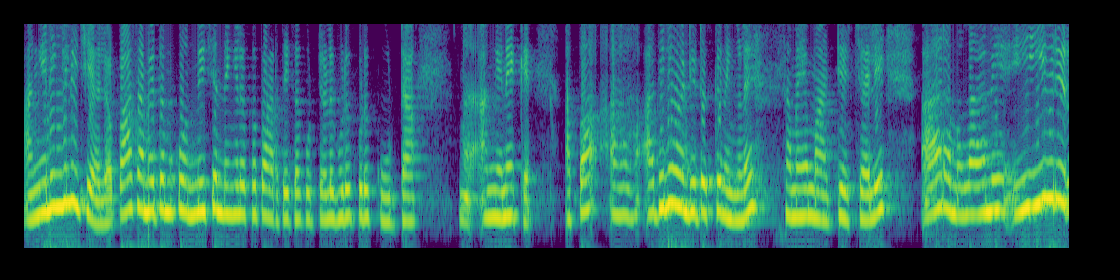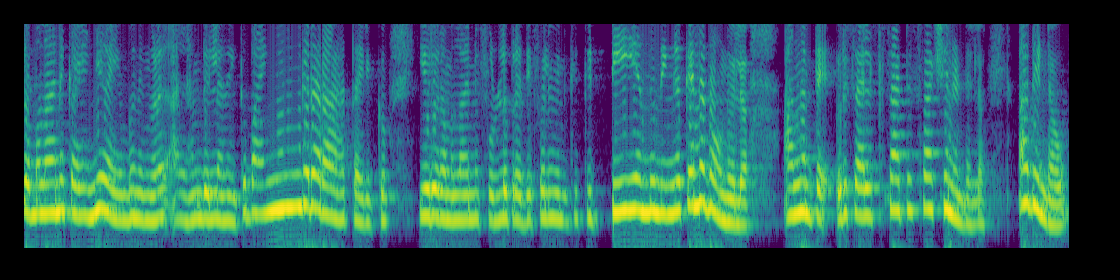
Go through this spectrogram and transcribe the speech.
അങ്ങനെയെങ്കിലും ചെയ്യാമല്ലോ അപ്പോൾ ആ സമയത്ത് നമുക്ക് ഒന്നിച്ച് എന്തെങ്കിലുമൊക്കെ പ്രാർത്ഥിക്കാം. കുട്ടികളും കൂടെ കൂടെ കൂട്ടാം. അങ്ങനെയൊക്കെ. അപ്പോൾ അതിന് വേണ്ടിയിട്ടൊക്കെ നിങ്ങൾ സമയം മാറ്റി വെച്ചാൽ ആ റമദാന് ഈ ഒരു റമദാന് കഴിഞ്ഞ് കഴിയുമ്പോൾ നിങ്ങൾ അലഹമില്ല നിങ്ങൾക്ക് ഭയങ്കര റാഹത്തായിരിക്കും. ഈ ഒരു റമദാന് ഫുള്ള് പ്രതിഫലം എനിക്ക് കിട്ടി എന്ന് നിങ്ങൾക്ക് തന്നെ തോന്നുമല്ലോ. അങ്ങനത്തെ ഒരു സെൽഫ് സാറ്റിസ്ഫാക്ഷൻ ഉണ്ടല്ലോ. അതുണ്ടാവും.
